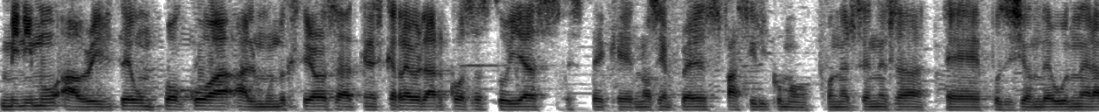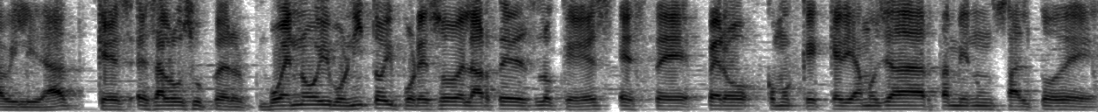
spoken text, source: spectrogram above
mínimo abrirte un poco al mundo exterior, o sea, tienes que revelar cosas tuyas este, que no siempre es fácil como ponerse en esa eh, posición de vulnerabilidad, que es, es algo súper bueno y bonito y por eso el arte es lo que es, este, pero como que queríamos ya dar también un salto de,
